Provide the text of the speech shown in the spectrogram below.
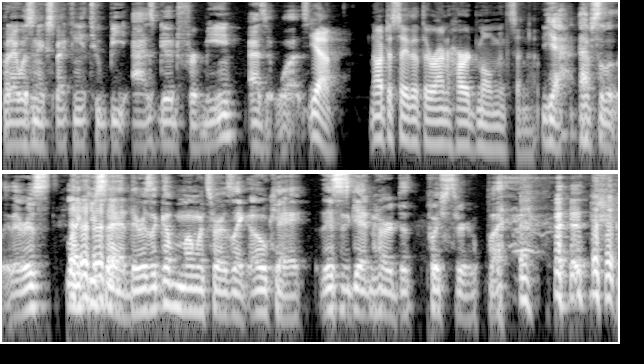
but I wasn't expecting it to be as good for me as it was. yeah not to say that there aren't hard moments in it Yeah, absolutely. There is, like you said, there was a couple moments where I was like, okay, this is getting hard to push through, but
